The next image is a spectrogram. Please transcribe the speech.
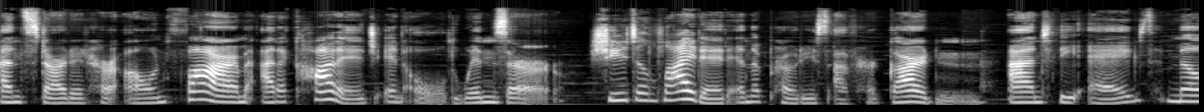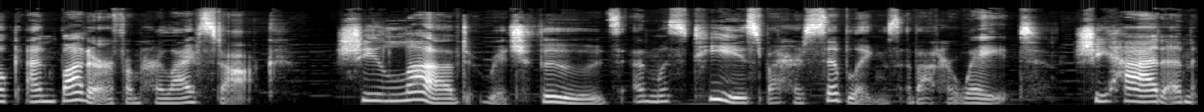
and started her own farm at a cottage in Old Windsor. She delighted in the produce of her garden and the eggs, milk, and butter from her livestock. She loved rich foods and was teased by her siblings about her weight. She had an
